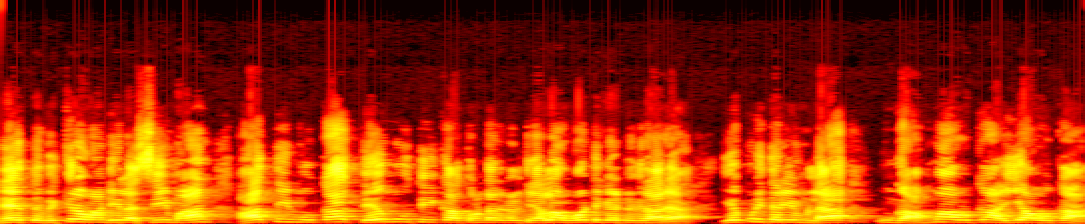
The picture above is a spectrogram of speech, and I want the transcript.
நேத்து விக்கிரவாண்டியில சீமான் அதிமுக தேமுதிக தொண்டர்கள்ட்ட எல்லாம் ஓட்டு கேட்டிருக்கிறாரு. எப்படி தெரியும்ல? உங்க அம்மாவுக்கும் ஐயாவுக்கும்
